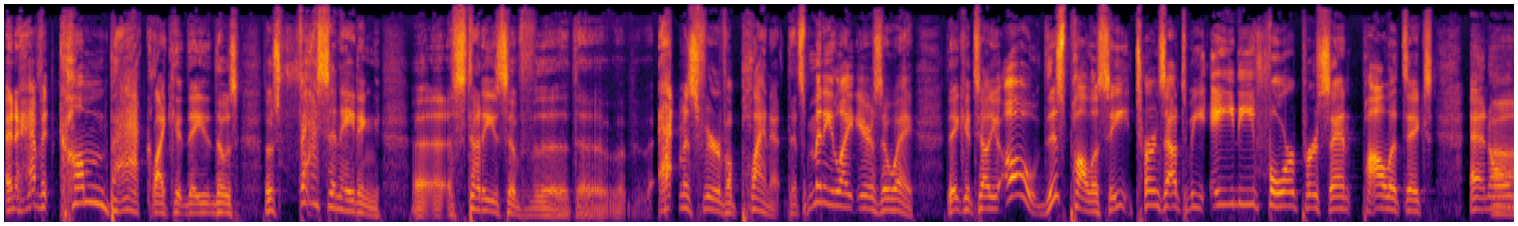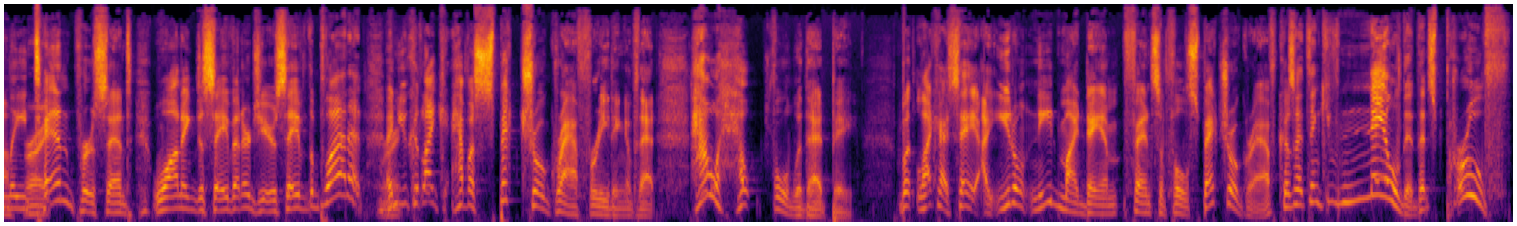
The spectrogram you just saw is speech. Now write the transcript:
and have it come back like they those those fascinating uh, studies of the the atmosphere of a planet that's many light years away. They could tell you, oh, this policy turns out to be eighty four percent politics and only right. ten percent wanting to save energy or save the planet. Right. And you could like have a spectrograph reading of that. How helpful would that be? But like I say, I, you don't need my damn fanciful spectrograph because I think you've nailed it. That's proof.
